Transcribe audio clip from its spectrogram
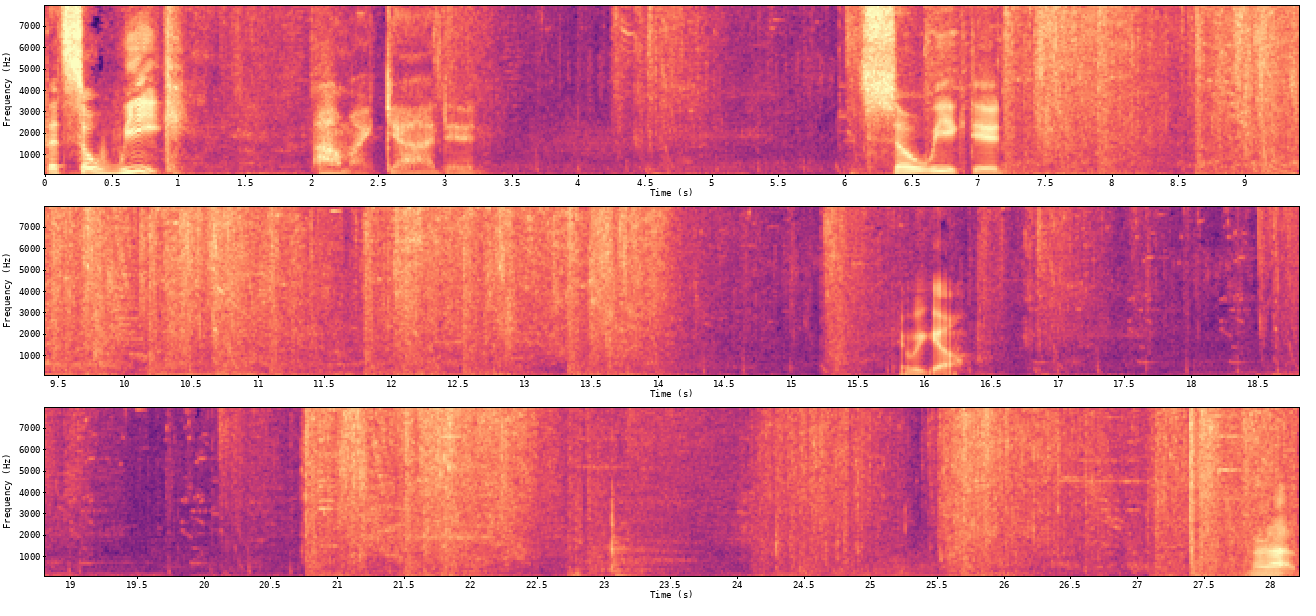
That's so weak. Oh my god, dude. It's so weak, dude. Here we go. Murdock,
